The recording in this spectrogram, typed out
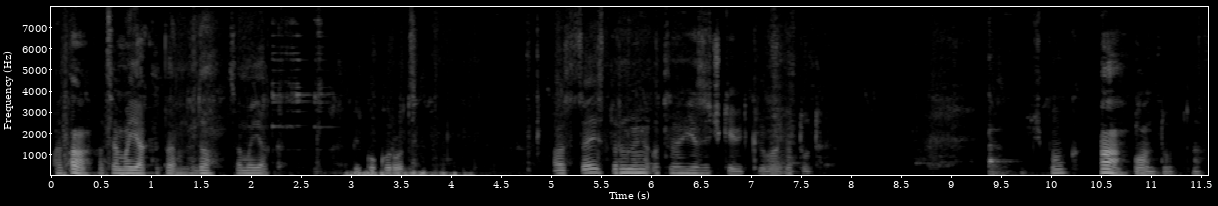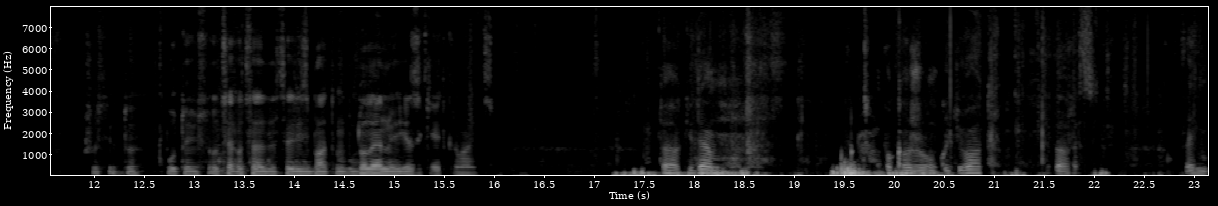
А, а, це маяк, напевно, да, це маяк під кукурудзу. А з цієї сторони оце язички відкриваю отут. Чпок. А, он тут. А, щось я то путаюся. Оце, оце, це різьба, там долиною язики відкриваються. Так, ідемо. Покажу вам культиватор. Зараз. Цей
